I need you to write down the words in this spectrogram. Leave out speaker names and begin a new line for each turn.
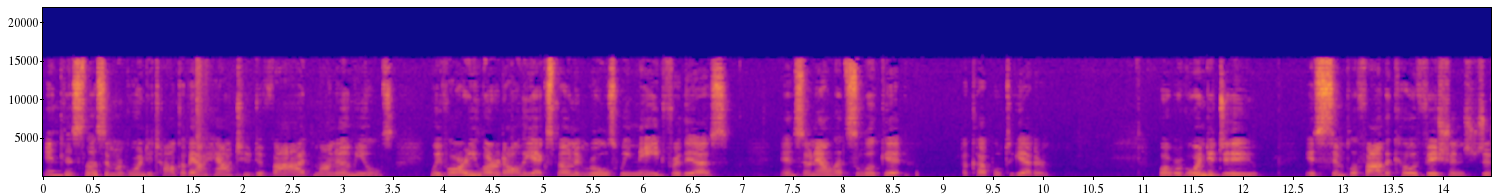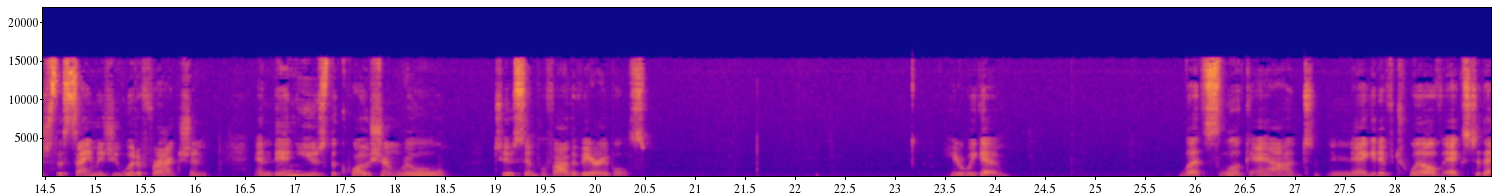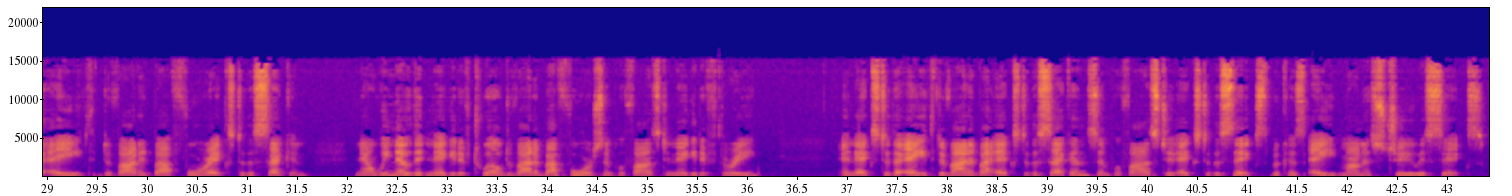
In this lesson we're going to talk about how to divide monomials. We've already learned all the exponent rules we need for this and so now let's look at a couple together. What we're going to do is simplify the coefficients just the same as you would a fraction and then use the quotient rule to simplify the variables. Here we go let's look at negative 12x to the 8th divided by 4x to the 2nd. Now we know that negative 12 divided by 4 simplifies to negative 3, and x to the 8th divided by x to the 2nd simplifies to x to the 6th because 8 minus 2 is 6.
